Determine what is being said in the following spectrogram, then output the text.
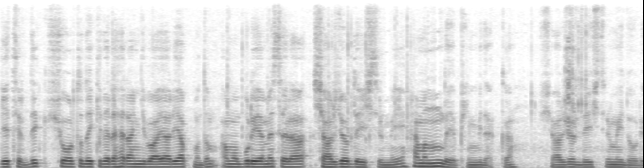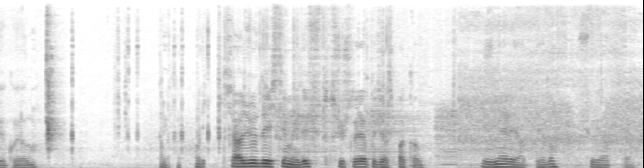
getirdik. Şu ortadakilere herhangi bir ayar yapmadım. Ama buraya mesela şarjör değiştirmeyi hemen onu da yapayım bir dakika. Şarjör değiştirmeyi de oraya koyalım. Şarjör değiştirmeyi de şu tuşla yapacağız bakalım. Biz nereye atlayalım? Şuraya atlayalım.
